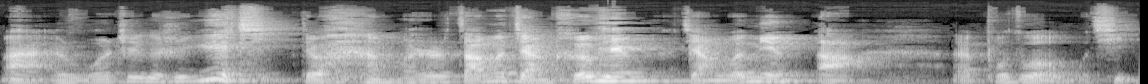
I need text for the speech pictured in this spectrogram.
哎，我这个是乐器，对吧？我说咱们讲和平，讲文明啊，呃，不做武器。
